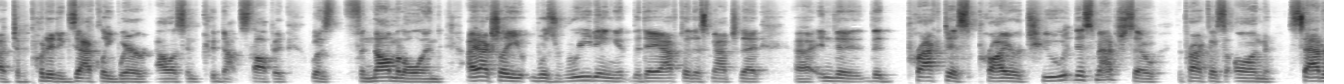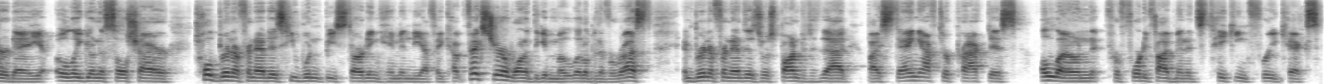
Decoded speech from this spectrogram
uh, to put it exactly where Alisson could not stop it was phenomenal. And I actually was reading the day after this match that uh, in the the practice prior to this match. So the practice on Saturday, Ole Gunnar Solskjaer told Bruno Fernandes he wouldn't be starting him in the FA Cup fixture, wanted to give him a little bit of a rest. And Bruno Fernandes responded to that by staying after practice alone for 45 minutes, taking free kicks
